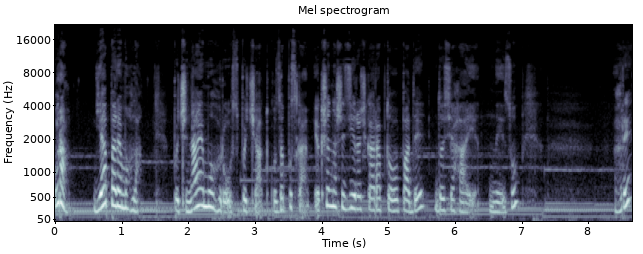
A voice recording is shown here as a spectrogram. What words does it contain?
Ура! Я перемогла! Починаємо гру спочатку. Запускаємо. Якщо наша зірочка раптово падає, досягає низу гри,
